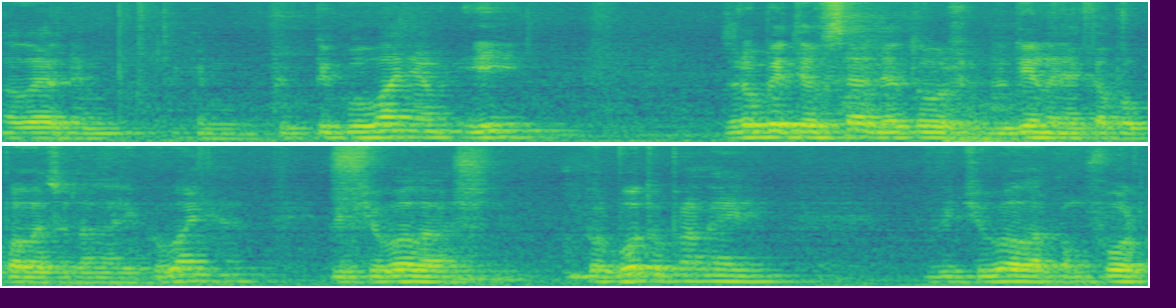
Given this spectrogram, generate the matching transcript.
належним таким піклуванням і зробити все для того, щоб людина, яка попала сюди на лікування, відчувала турботу про неї, відчувала комфорт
